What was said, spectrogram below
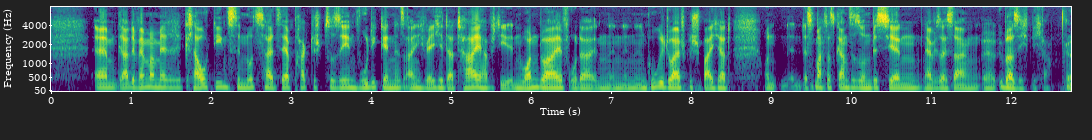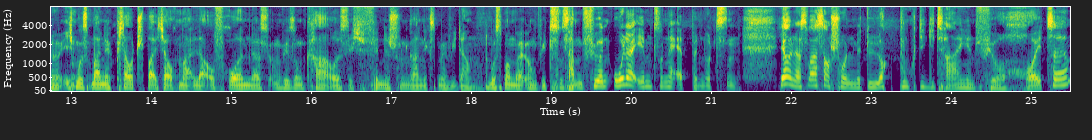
ähm, gerade wenn man mehrere Cloud-Dienste nutzt, halt sehr praktisch zu sehen, wo liegt denn jetzt eigentlich welche Datei? Habe ich die in OneDrive oder in, in, in, Google Drive gespeichert? Und das macht das Ganze so ein bisschen, ja, wie soll ich sagen, äh, übersichtlicher. Genau, ich muss meine Cloud-Speicher auch mal alle aufräumen. Da ist irgendwie so ein Chaos. Ich finde schon gar nichts mehr wieder. Muss man mal irgendwie zusammenführen oder eben so eine App benutzen. Ja, und das war es auch schon mit Logbuch Digitalien für heute.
